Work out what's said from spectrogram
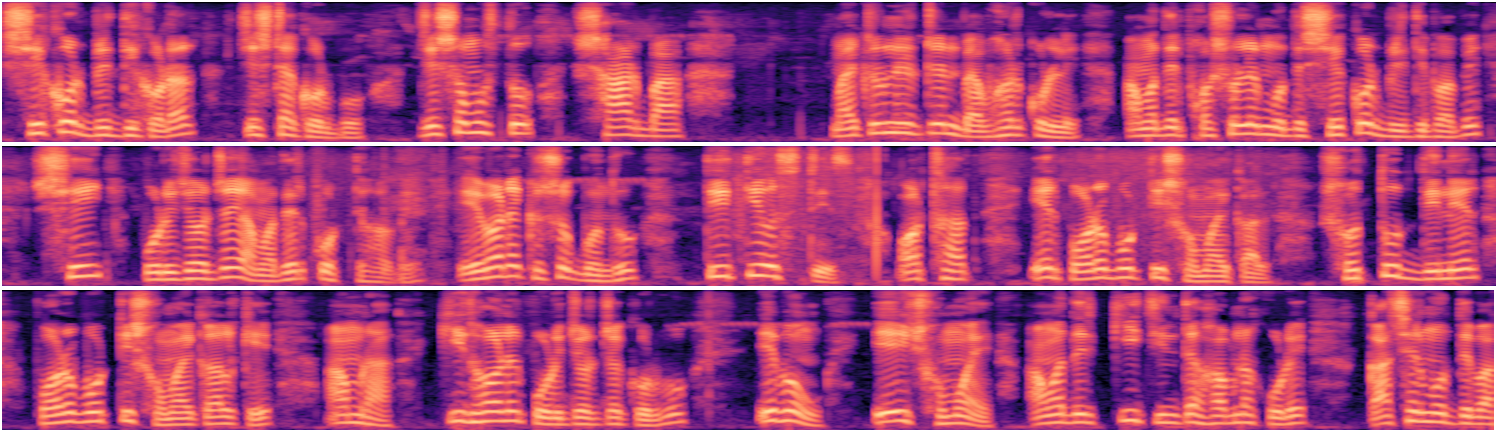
শেকড় বৃদ্ধি করার চেষ্টা করব। যে সমস্ত সার বা মাইক্রোনিউট্রিয়েন্ট ব্যবহার করলে আমাদের ফসলের মধ্যে শেকড় বৃদ্ধি পাবে, সেই পরিচর্যায় আমাদের করতে হবে। এবারে কৃষক বন্ধু, তৃতীয় স্টেজ অর্থাৎ এর পরবর্তী সময়কাল, সত্তর দিনের পরবর্তী সময়কালকে আমরা কী ধরনের পরিচর্যা করব এবং এই সময়ে আমাদের কি চিন্তা ভাবনা করে গাছের মধ্যে বা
